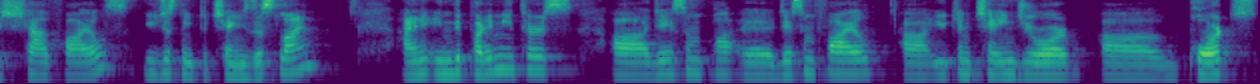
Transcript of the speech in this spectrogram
shell files, you just need to change this line. And in the parameters uh, JSON, JSON file, you can change your ports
